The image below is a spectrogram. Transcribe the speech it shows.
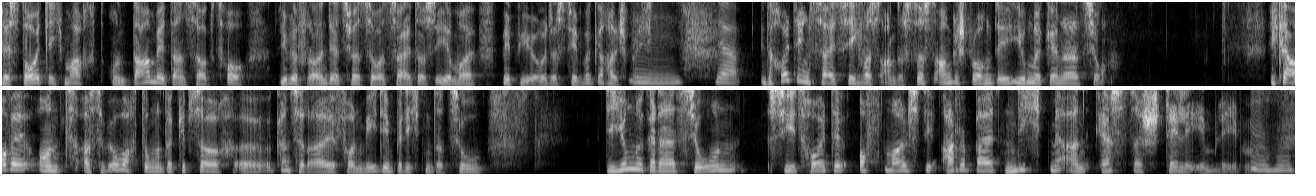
das deutlich macht und damit dann sagt, so, liebe Freunde, jetzt wird es aber Zeit, dass ihr mal mit mir über das Thema Gehalt spricht. Mm, ja. In der heutigen Zeit sehe ich was anderes. Das ist angesprochen die junge Generation. Ich glaube, und aus der Beobachtung, und da gibt es auch äh, eine ganze Reihe von Medienberichten dazu, die junge Generation sieht heute oftmals die Arbeit nicht mehr an erster Stelle im Leben. Mhm.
